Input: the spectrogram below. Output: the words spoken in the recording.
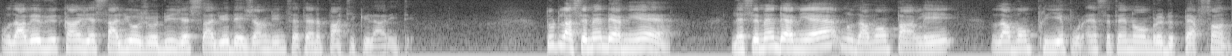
vous avez vu quand j'ai salué aujourd'hui, j'ai salué des gens d'une certaine particularité. Toute la semaine dernière, les semaines dernières, nous avons parlé, nous avons prié pour un certain nombre de personnes.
